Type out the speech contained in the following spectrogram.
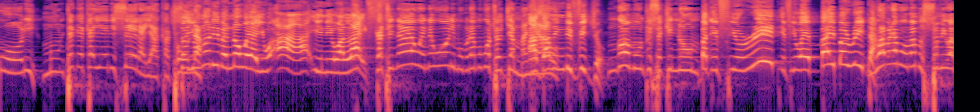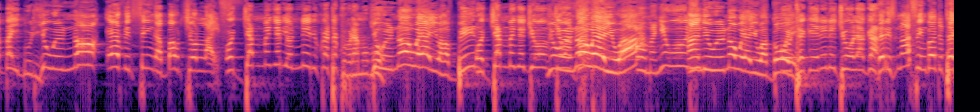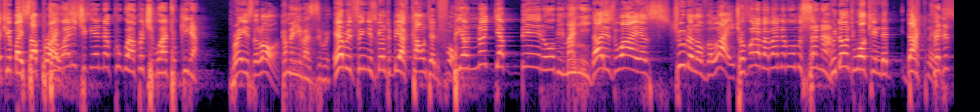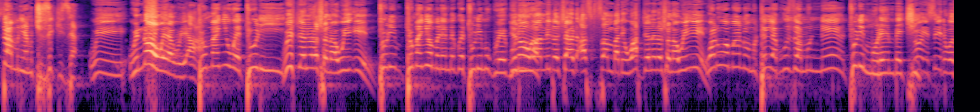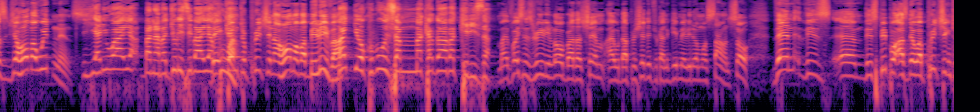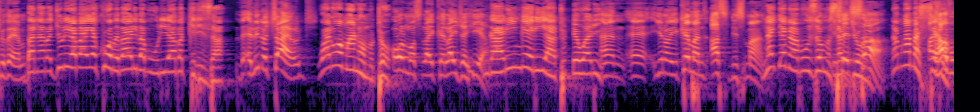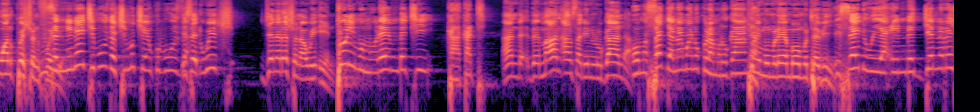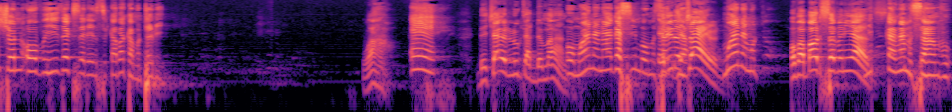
mu ntegeka y'ebiseera ya So you will not even know where you are in your life. Kati naawe ne w'oli mu bulamu bwo tojja as an individual. But if you read, if you are a Bible reader, bw'oba musomi wa bayibuli you will know everything about your life. ojja mmanya byonna ebikwata ku bulamu You will know where you have been, ojja mmanya gyo- you will know where you are, omanye and you will know where you are going. otegeere ne gy'olaga There is nothing going to take you by surprise. kigenda kugwako kibwatukira Praise the Lord. Everything is going to be accounted for. byonna ojja beera obimanyi That is why, as children of the light, kyova olaba abaana b'omusana we don't walk in the darkness. Tetutambulira mu kizikiza We, we know where we are. tumanyi we tuli Which generation are we in? Tuli- tumanyi omulembe gwe tulimu You know, one little child asked somebody, What generation are we in? waliwo omwana omuto yabuuza munne tuli mu mulembe ki No, you see, it was Jehovah Witness. yali waya bano abajulizi ba They came to preach in a home of a believer. bajja okubuuza mu maka g'abakkiriza My voice is really low, Brother Shem. I would appreciate if you can give me a little more sound. So then these, um, these people, as they were preaching to them, bano abajulira ba yakuwa bwe baali babuulira abakkiriza. A little child, waliwo omwana omuto almost like Elijah here, ng'alinga eriya atudde wali. And uh, you know, he came and asked this man, najja n'abuuza He said, omusajja ono. "Sir, namugamba I have one question for nze you. nina ekibuuzo kimu kye He nkubuuza said, Which generation are we in? tuli mu mulembe ki kaakati? And the man answered in Luganda, omusajja n'amwanukula mu luganda. Tuli mu mulembe omutebi. he said we are in the generation of his excellency kabaka mutebi Wow. Eh, The child looked at the man, omwana n'agasimba a little omusajja child. Mwana muto. Of about seven years, myaka nga musanvu.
